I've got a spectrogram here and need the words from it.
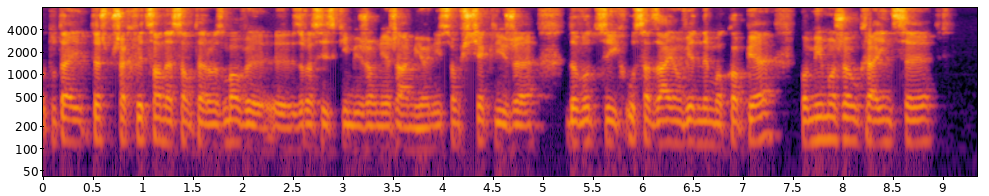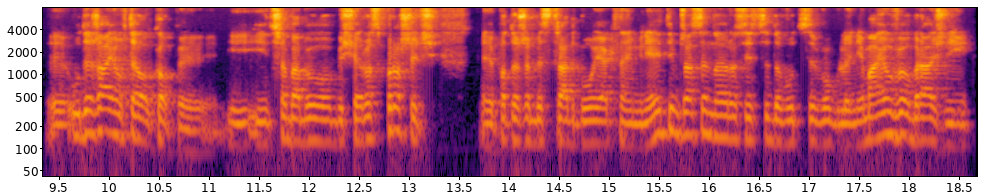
bo tutaj też przechwycone są te rozmowy y, z rosyjskimi żołnierzami. Oni są wściekli, że dowódcy ich usadzają w jednym okopie, pomimo że Ukraińcy y, uderzają w te okopy i, i trzeba byłoby się rozproszyć y, po to, żeby strat było jak najmniej. Tymczasem no, rosyjscy dowódcy w ogóle nie mają wyobraźni,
